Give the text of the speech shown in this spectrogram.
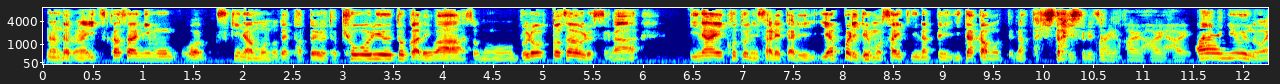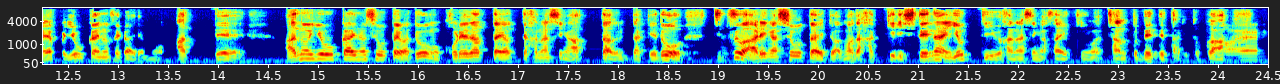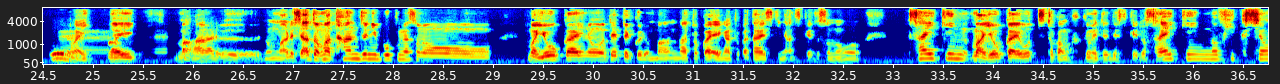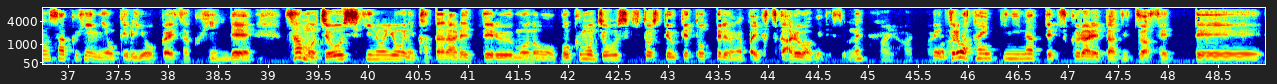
なんだろうな、いつかさんにも好きなもので例えると、恐竜とかでは、その、ブロットザウルスがいないことにされたり、やっぱりでも最近になっていたかもってなったりしたりするじゃないはいはいはいはい。ああいうのはやっぱ妖怪の世界でもあって、あの妖怪の正体はどうもこれだったよって話があったんだけど、実はあれが正体とはまだはっきりしてないよっていう話が最近はちゃんと出てたりとか、はいそういうのがいっぱい、まああるのもあるし、あとまあ単純に僕がその、まあ妖怪の出てくる漫画とか映画とか大好きなんですけど、その、最近、まあ妖怪ウォッチとかも含めてですけど、最近のフィクション作品における妖怪作品で、さも常識のように語られてるものを僕も常識として受け取ってるのがやっぱりいくつかあるわけですよね。はいはいはい。でもそれは最近になって作られた実は設定、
